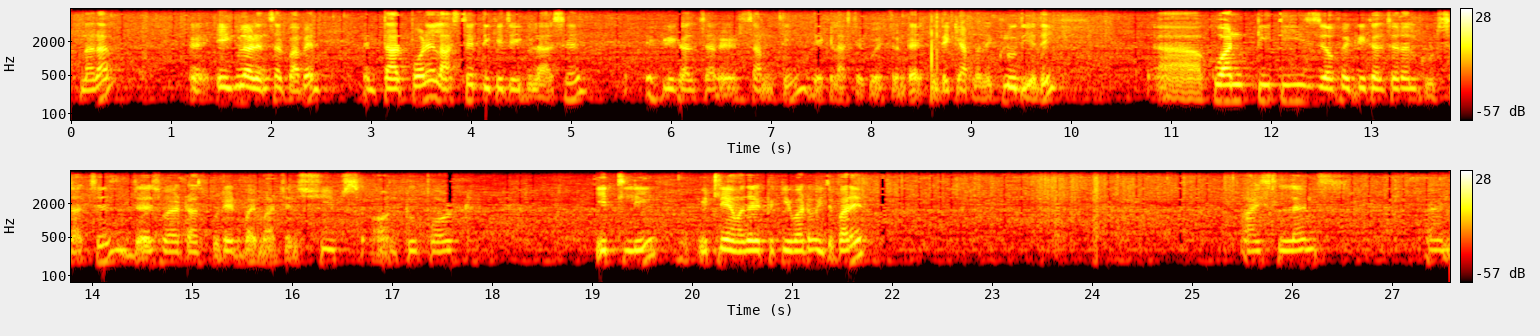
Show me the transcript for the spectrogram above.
আপনারা এইগুলার অ্যান্সার পাবেন। তারপরে লাস্টের দিকে যেগুলো আছে এগ্রিকালচারের সামথিং দেখে লাস্টের কোয়েশ্চনটা একটু দেখি আপনাদের ক্লু দিয়ে দিই। quantities of agricultural goods such as these were transported by merchant ships onto port Italy Italy আমাদের একটা কিওয়ার্ড হইতে পারে। Iceland's and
